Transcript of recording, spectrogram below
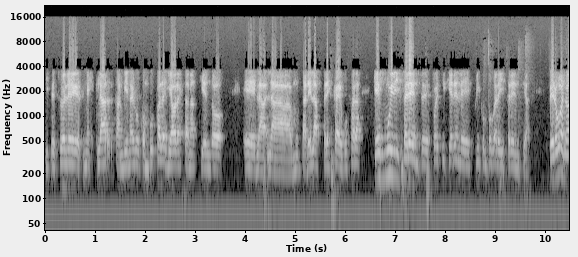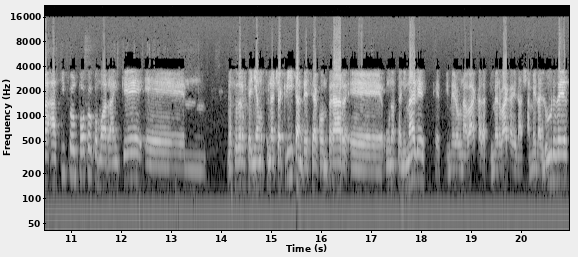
y se suele mezclar también algo con búfala y ahora están haciendo eh, la, la mozzarella fresca de búfala, que es muy diferente. Después, si quieren, les explico un poco la diferencia. Pero bueno, así fue un poco como arranqué. Eh, nosotros teníamos una chacrita, empecé a comprar eh, unos animales, primero una vaca, la primera vaca que la llamé la Lourdes,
